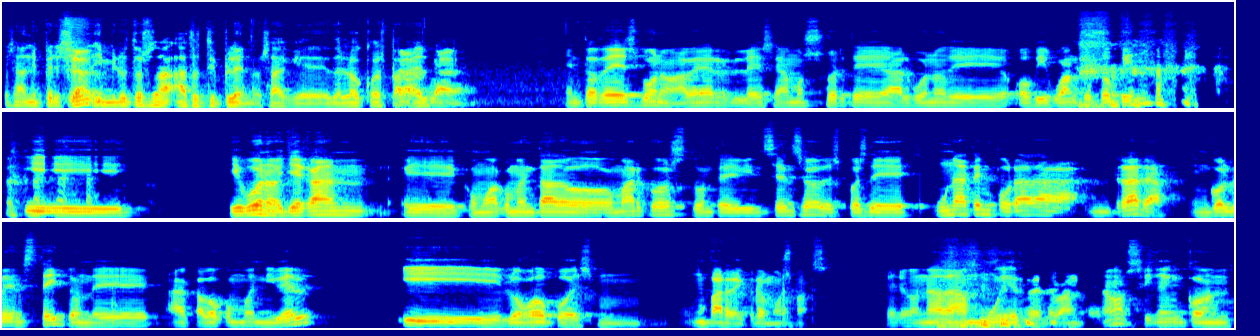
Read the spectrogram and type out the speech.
O sea, ni presión Claro. ni minutos a, a tutiplén. O sea, que de locos para Claro, él. claro. Entonces, bueno, a ver, le deseamos suerte al bueno de Obi-Wan que Toppin. y, y bueno, llegan, eh, como ha comentado Marcos, Dante Vincenzo, después de una temporada rara en Golden State, donde acabó con buen nivel, y luego, pues, un, un par de cromos más. Pero nada muy relevante, ¿no? Siguen con,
